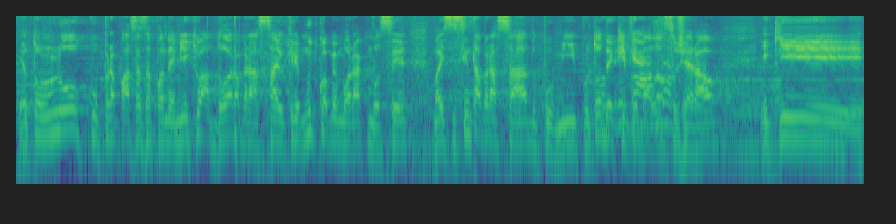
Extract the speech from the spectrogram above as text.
Eu tô louco para passar essa pandemia, que eu adoro abraçar, eu queria muito comemorar com você, mas se sinta abraçado por mim, por toda a equipe do Obrigada. Balanço Geral. E que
